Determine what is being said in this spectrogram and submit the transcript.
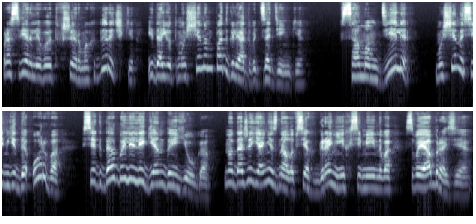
просверливают в ширмах дырочки и дают мужчинам подглядывать за деньги. В самом деле, мужчины семьи де Орва всегда были легендой юга, но даже я не знала всех граней их семейного своеобразия.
